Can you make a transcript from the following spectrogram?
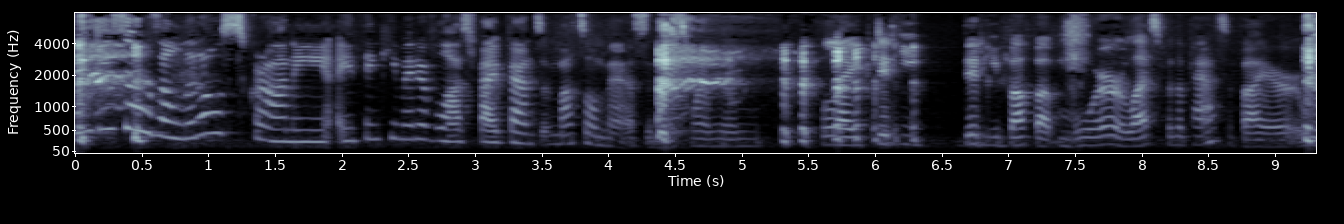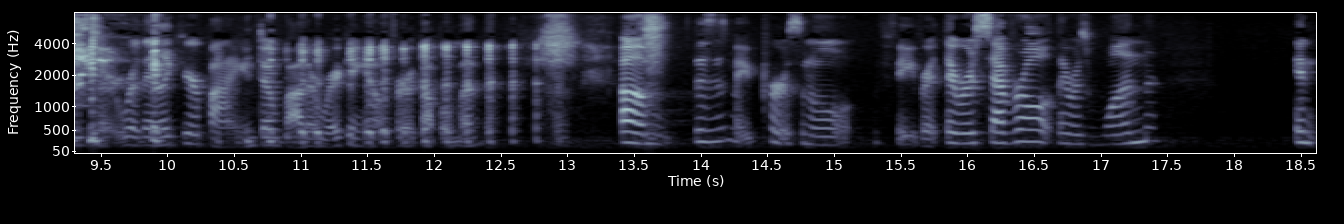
Vin Diesel was a little scrawny. I think he might have lost five pounds of muscle mass in this one. And like, did he did he buff up more or less for the pacifier? Or was there, were they like, you're fine, don't bother working out for a couple months? Um, this is my personal favorite. There were several. There was one in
